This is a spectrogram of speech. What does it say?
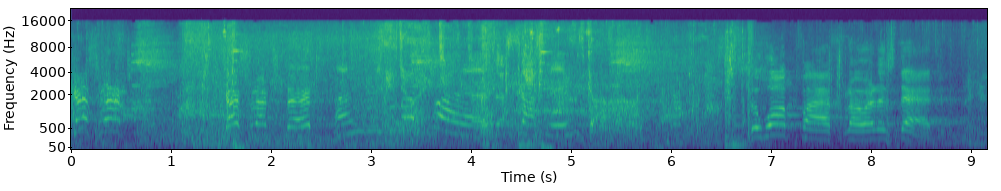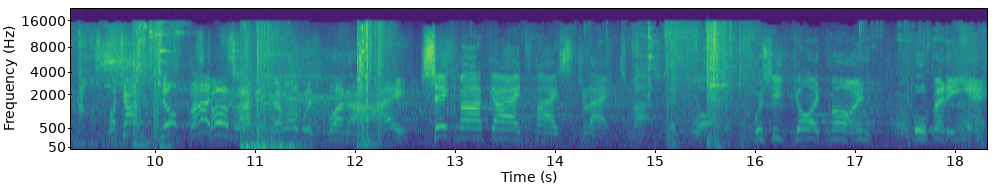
Gas rat! Gas rat's dead. Angry Saltzpyre, assassin! The warp fire thrower is dead. Watch out! Not bad! Storm rabbit fellow with one eye! Sigmar guides my strikes, Master Dwarf. Wish he'd guide mine. Or better yet,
